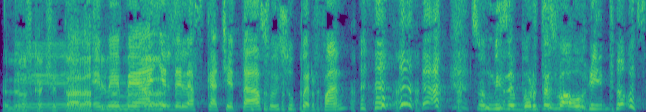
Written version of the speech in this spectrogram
el de las cachetadas. Eh, y MMA y el de las cachetadas, soy súper fan. Son mis deportes favoritos.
